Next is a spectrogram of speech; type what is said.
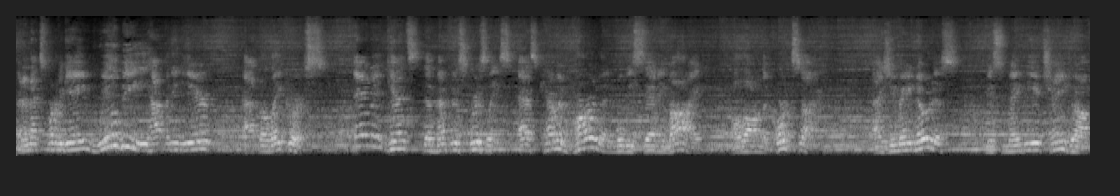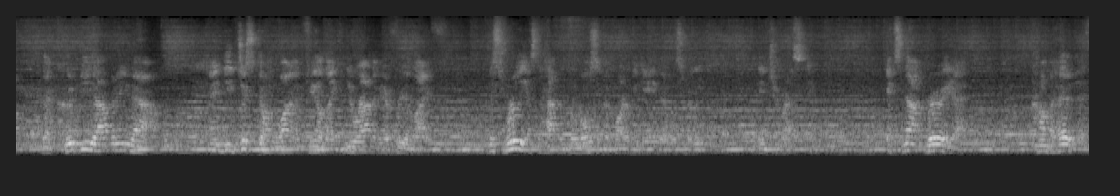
And the next part of the game will be happening here at the Lakers and against the Memphis Grizzlies, as Kevin Harlan will be standing by along the court side. As you may notice, this may be a change-off that could be happening now. And you just don't want to feel like you're out of here for your life. This really has to happen for most of the part of the game that was really interesting. It's not very competitive.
